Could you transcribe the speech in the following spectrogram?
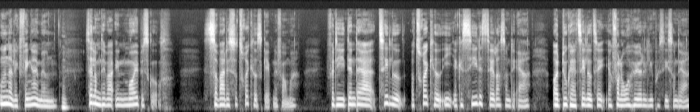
uden at lægge fingre imellem. Mm. Selvom det var en møgbesked, så var det så tryghedsskabende for mig. Fordi den der tillid og tryghed i, jeg kan sige det til dig, som det er, og du kan have tillid til, at jeg får lov at høre det lige præcis, som det er.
